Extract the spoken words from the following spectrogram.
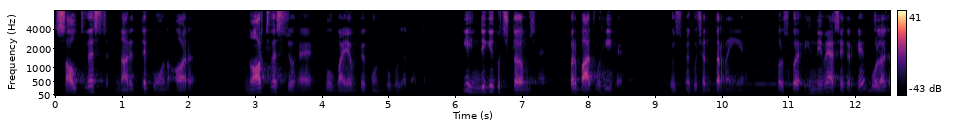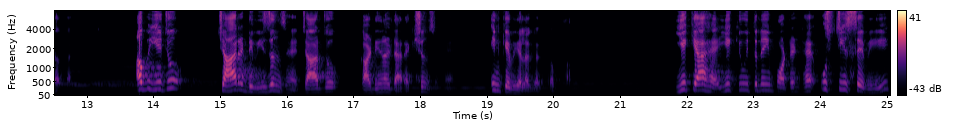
साउथ वेस्ट नृत्य कोण और नॉर्थ वेस्ट जो है वो वायव्य कोण को बोला जाता है? ये हिंदी की कुछ टर्म्स हैं, पर बात वही है। उसमें कुछ अंतर नहीं है, और उसको हिंदी में ऐसे करके बोला जाता है। अब ये जो चार डिविजन्स हैं, चार जो कार्डिनल डायरेक्शंस हैं, इनके भी अलग अलग प्रभाव ये क्या है? ये क्यों इतने इंपॉर्टेंट है? उस चीज़ से भी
